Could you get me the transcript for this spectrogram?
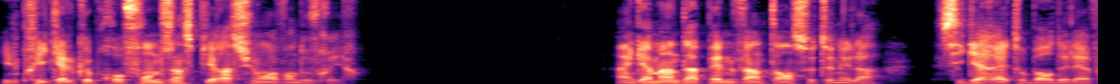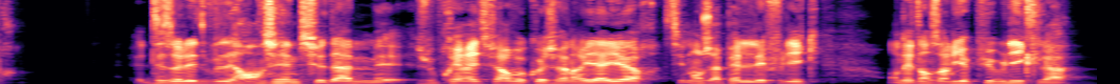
Il prit quelques profondes inspirations avant d'ouvrir. Un gamin d'à peine vingt ans se tenait là, cigarette au bord des lèvres. Désolé de vous déranger, monsieur dame, mais je vous prierai de faire vos cochonneries ailleurs, sinon j'appelle les flics. On est dans un lieu public, là.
